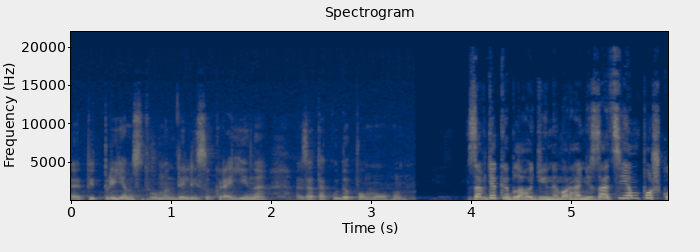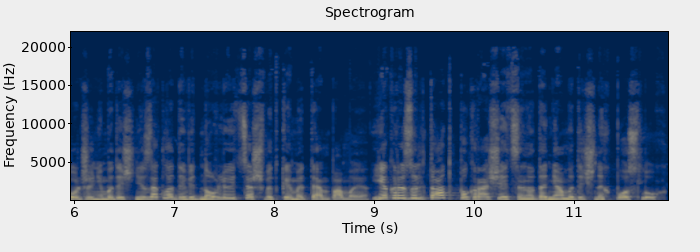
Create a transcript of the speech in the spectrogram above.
е, підприємству Монделіс Україна за таку допомогу. Завдяки благодійним організаціям пошкоджені медичні заклади відновлюються швидкими темпами. Як результат, покращується надання медичних послуг.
